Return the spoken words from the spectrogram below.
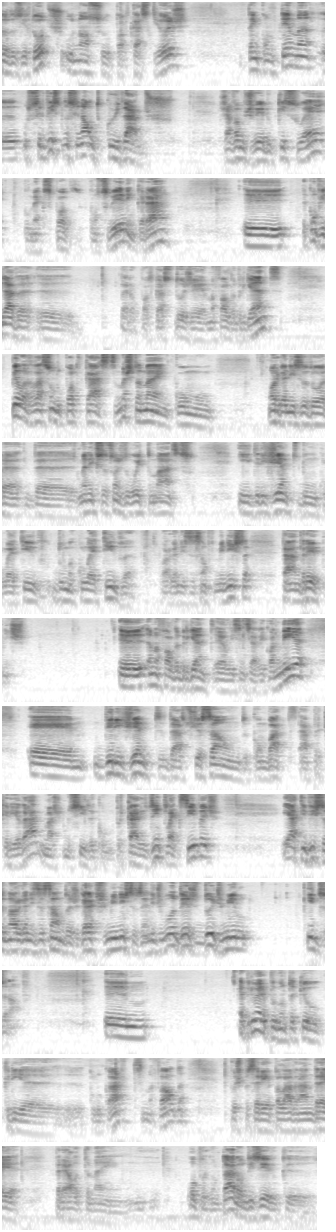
todas e a todos. O nosso podcast de hoje tem como tema uh, o Serviço Nacional de Cuidados. Já vamos ver o que isso é, como é que se pode conceber, encarar. Uh, a convidada uh, para o podcast de hoje é Mafalda Brigante, pela redação do podcast, mas também como organizadora das manifestações do 8 de março e dirigente de um coletivo, de uma coletiva organização feminista, está André Peniche. Eh, a Mafalda Brigante é licenciada em Economia, é dirigente da Associação de Combate à Precariedade, mais conhecida como Precários Inflexíveis, é ativista na organização das greves feministas em Lisboa desde 2019. A primeira pergunta que eu queria eh, colocar-te, Mafalda, depois passarei a palavra à Andreia para ela também ou perguntar ou dizer o que,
